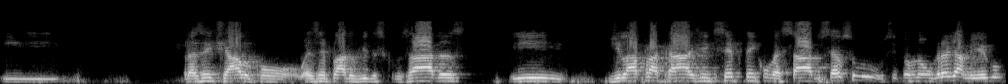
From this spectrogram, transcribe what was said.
e presenteá-lo com o exemplar do Vidas Cruzadas, e de lá para cá a gente sempre tem conversado. O Celso se tornou um grande amigo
